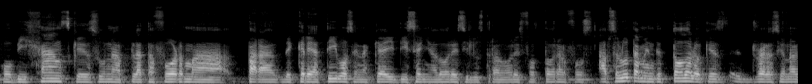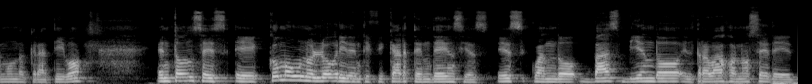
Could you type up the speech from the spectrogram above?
o Behance, que es una plataforma para, de creativos en la que hay diseñadores, ilustradores, fotógrafos, absolutamente todo lo que es relacionado al mundo creativo. Entonces, eh, ¿cómo uno logra identificar tendencias? Es cuando vas viendo el trabajo, no sé, de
